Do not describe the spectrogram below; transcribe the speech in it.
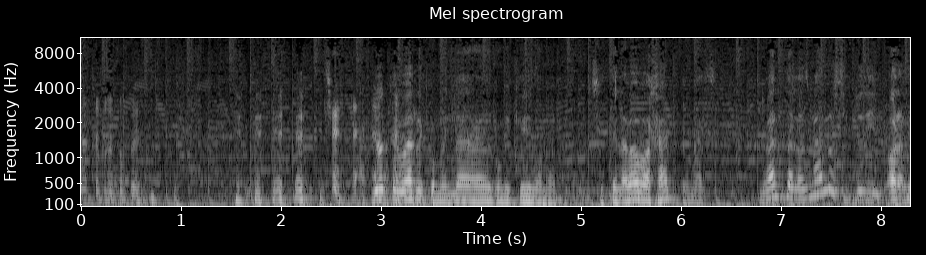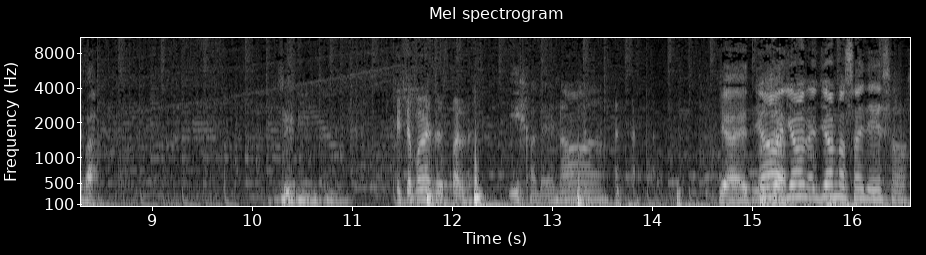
No te preocupes. Yo te voy a recomendar algo, mi querido amor. Si te la va a bajar, te vas. Levanta las manos y tú dices, órale, va. Y te pones de espaldas. Híjole, no. Ya, esto Yo, ya yo, yo no soy de esos.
